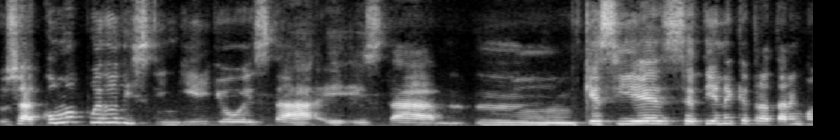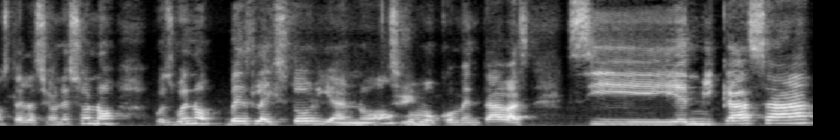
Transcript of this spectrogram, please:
O sea, ¿cómo puedo distinguir yo esta, eh, esta, mm, que si es, se tiene que tratar en constelaciones o no? Pues bueno, ves la historia, ¿no? Como comentabas, si en mi casa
